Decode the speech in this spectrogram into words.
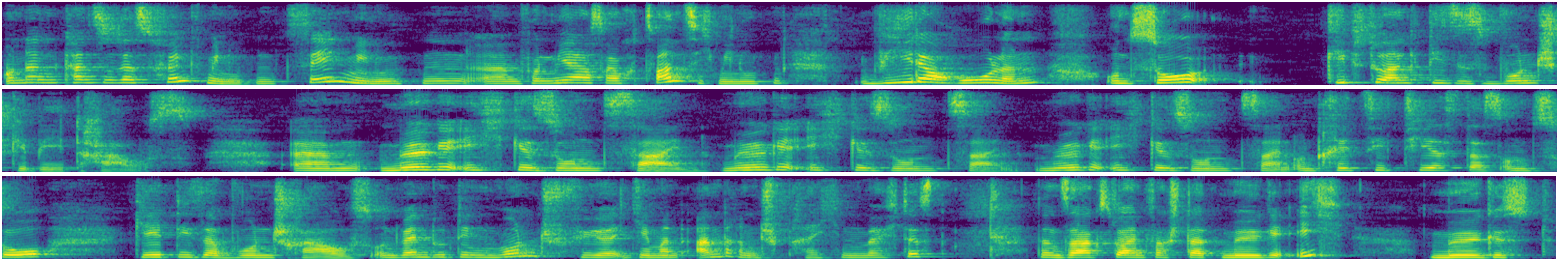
und dann kannst du das fünf Minuten, zehn Minuten, ähm, von mir aus auch 20 Minuten wiederholen. Und so gibst du eigentlich dieses Wunschgebet raus. Möge ich gesund sein, möge ich gesund sein, möge ich gesund sein und rezitierst das. Und so geht dieser Wunsch raus. Und wenn du den Wunsch für jemand anderen sprechen möchtest, dann sagst du einfach statt möge ich, mögest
